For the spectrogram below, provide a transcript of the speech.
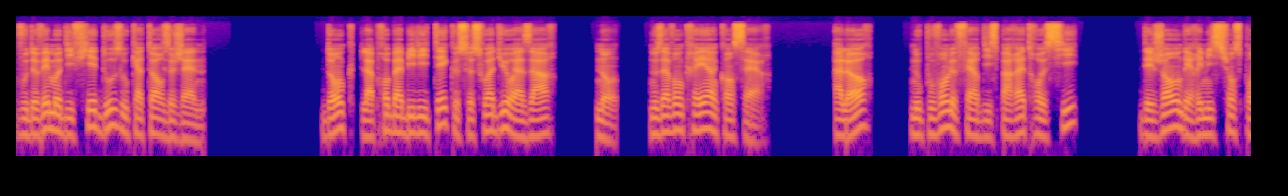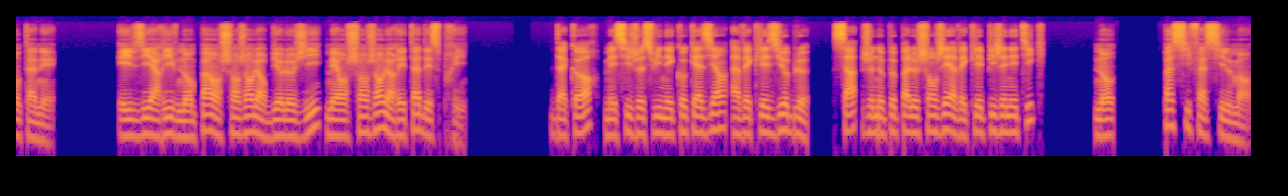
Vous devez modifier 12 ou 14 gènes. Donc, la probabilité que ce soit dû au hasard Non. Nous avons créé un cancer. Alors, nous pouvons le faire disparaître aussi Des gens ont des rémissions spontanées. Et ils y arrivent non pas en changeant leur biologie, mais en changeant leur état d'esprit. D'accord, mais si je suis né caucasien, avec les yeux bleus, ça, je ne peux pas le changer avec l'épigénétique? Non. Pas si facilement.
